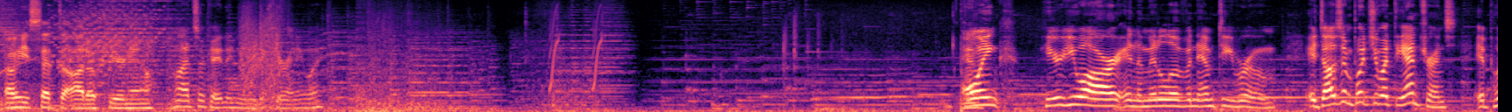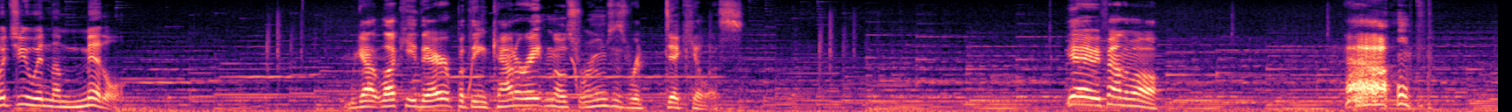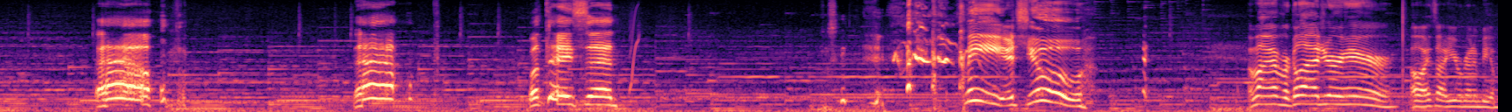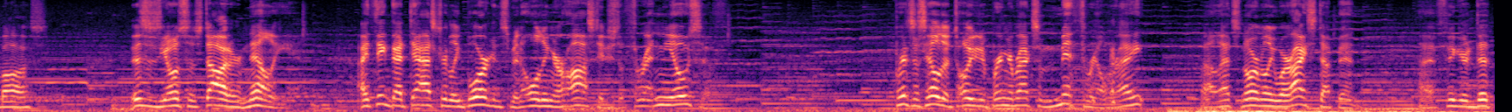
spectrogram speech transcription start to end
Oh, he's set to auto cure now. Well, that's okay, they needed a cure anyway. Poink, here you are in the middle of an empty room. It doesn't put you at the entrance, it puts you in the middle. We got lucky there, but the encounter rate in those rooms is ridiculous. Yay, we found them all. Help! Help! Help! What they said. Me, it's you! Am I ever glad you're here? Oh, I thought you were gonna be a boss. This is Yosef's daughter, Nellie. I think that dastardly Borghen's been holding her hostage to threaten Yosef. Princess Hilda told you to bring her back some mithril, right? Well, that's normally where I step in. I figured that...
